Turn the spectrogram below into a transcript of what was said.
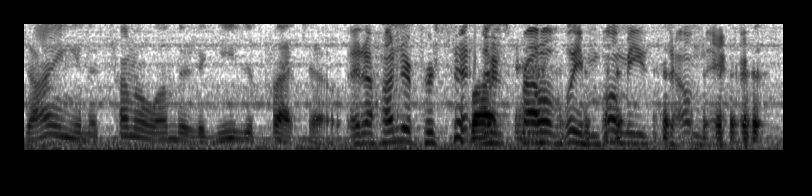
dying in a tunnel under the Giza Plateau. And 100% But- there's probably mummies down there.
